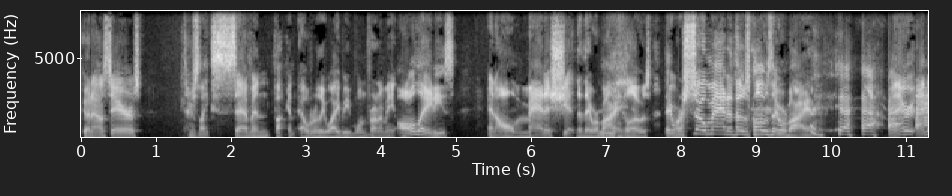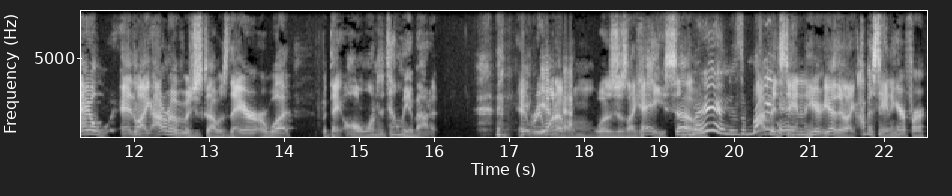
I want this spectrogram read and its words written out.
Go downstairs. There's like seven fucking elderly white people in front of me, all ladies. And all mad as shit that they were buying clothes. They were so mad at those clothes they were buying and they and they and like I don't know if it was just because I was there or what, but they all wanted to tell me about it. Every one of them was just like, "Hey, so man, it's a man. I've been standing here." Yeah, they're like, "I've been standing here for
